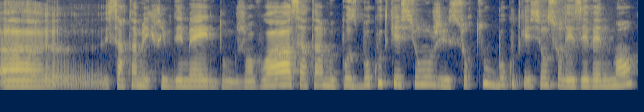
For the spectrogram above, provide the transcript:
Euh, certains m'écrivent des mails, donc j'envoie. Certains me posent beaucoup de questions. J'ai surtout beaucoup de questions sur les événements.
